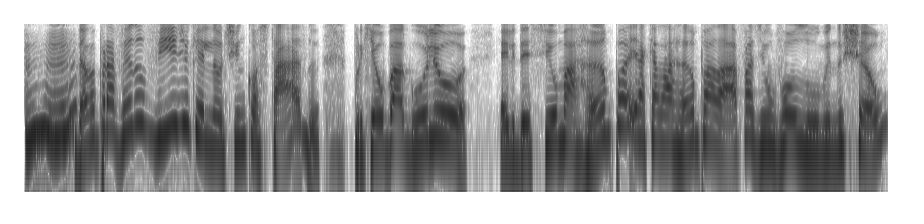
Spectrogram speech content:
Uhum, Dava pra ver no vídeo que ele não tinha encostado, porque o bagulho, ele descia uma rampa e aquela rampa lá fazia um volume no chão.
